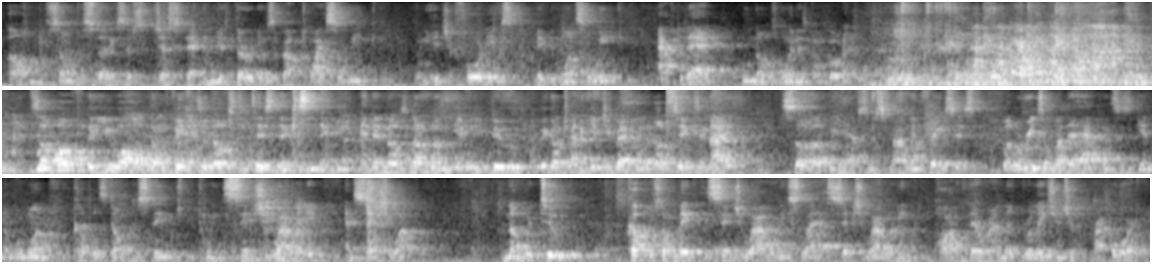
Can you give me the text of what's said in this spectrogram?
Um, some of the studies have suggested that in your 30s, about twice a week. When you hit your 40s, maybe once a week. After that, who knows when it's going to go down. so hopefully you all don't fit into those statistics and then those numbers. If you do, we're going to try to get you back on the uptick tonight. So uh, we have some smiling faces. But the reason why that happens is again, number one, couples don't distinguish between sensuality and sexuality. Number two, couples don't make the sensuality slash sexuality part of their relationship a priority.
